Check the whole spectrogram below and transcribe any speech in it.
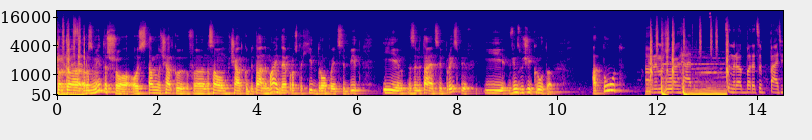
Тобто, розумієте, що ось там на початку, в- на самому початку біта немає, де просто хіт дропається біт і залітає цей приспів, і він звучить круто. А тут Я не можу програти. Не робота, це паті.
